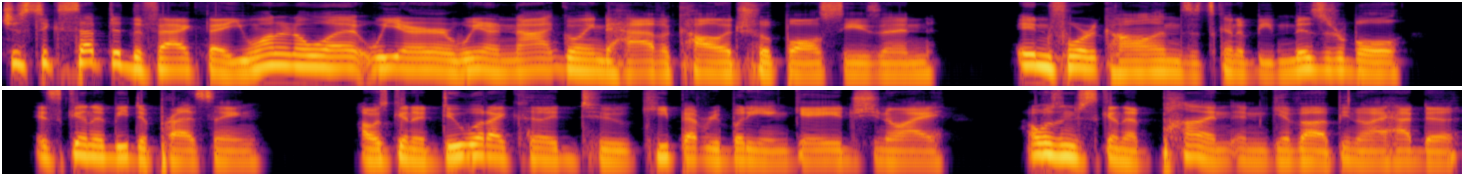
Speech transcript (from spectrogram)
just accepted the fact that you want to know what we are we are not going to have a college football season in Fort Collins. It's going to be miserable. It's going to be depressing. I was going to do what I could to keep everybody engaged. You know, I I wasn't just going to punt and give up. You know, I had to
